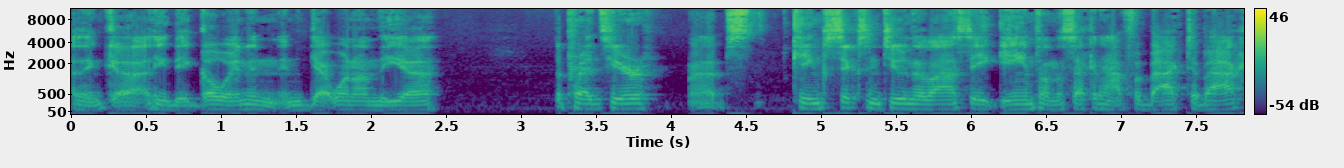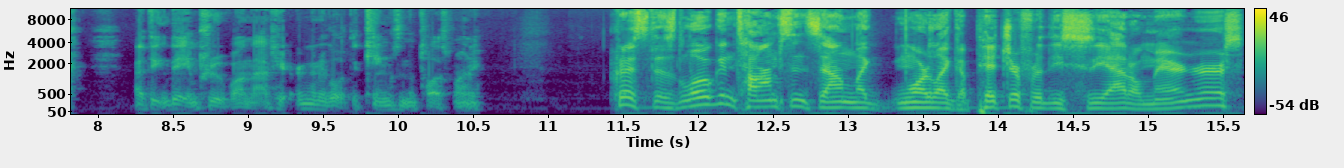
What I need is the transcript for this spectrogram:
I think uh, I think they go in and, and get one on the uh, the Preds here. Uh, Kings six and two in their last eight games on the second half of back to back. I think they improve on that here. I'm going to go with the Kings and the plus money. Chris, does Logan Thompson sound like more like a pitcher for the Seattle Mariners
